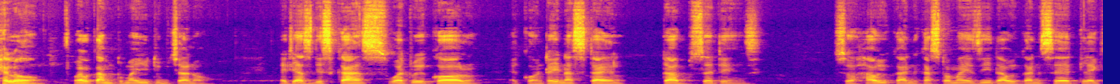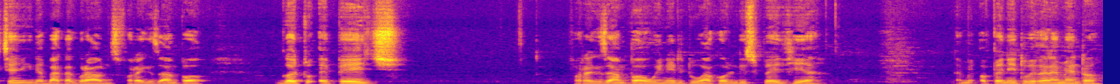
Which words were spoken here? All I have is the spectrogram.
Hello, welcome to my YouTube channel. Let us discuss what we call a container style tab settings. So how you can customize it, how you can set like changing the backgrounds. For example, go to a page. For example, we need to work on this page here. Let me open it with Elementor.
